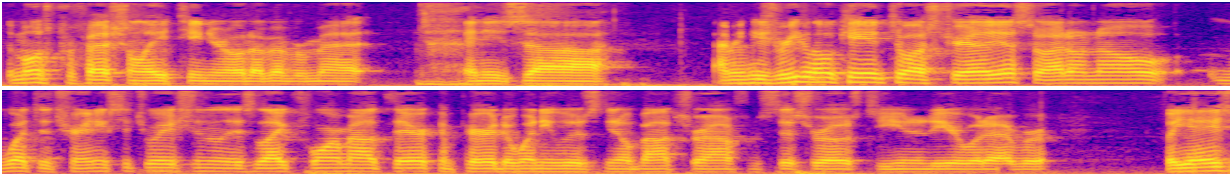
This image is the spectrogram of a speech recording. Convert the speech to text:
the most professional eighteen year old I've ever met, and he's. uh I mean, he's relocated to Australia, so I don't know what the training situation is like for him out there compared to when he was, you know, bounced around from Cicero's to Unity or whatever. But yeah, he's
